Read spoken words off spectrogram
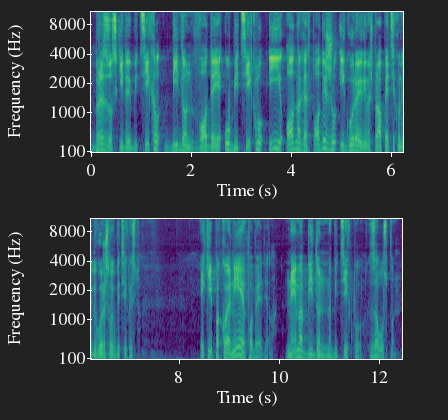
brzo skidaju bicikl, bidon vode je u biciklu i odmah ga podižu i guraju ga. Imaš pravo 5 sekundi da guraš svog biciklistu. Ekipa koja nije pobedila, nema bidon na biciklu za uspon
